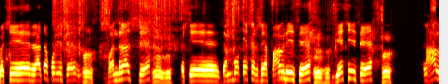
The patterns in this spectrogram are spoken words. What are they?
પછી રાધાપુરી છે વનરાજ છે પછી જમ્બો કેસર છે પાવરી છે દેશી છે. હાલ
